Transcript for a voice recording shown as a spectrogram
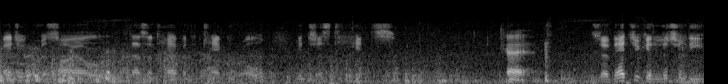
Magic Missile doesn't have an attack roll, it just hits. Okay. So that you can literally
